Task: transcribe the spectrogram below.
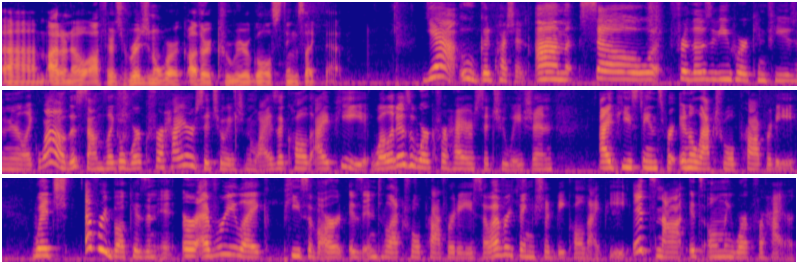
um, I don't know author's original work, other career goals, things like that. Yeah, ooh, good question. Um, so for those of you who are confused and you're like, wow, this sounds like a work for hire situation. Why is it called IP? Well, it is a work for hire situation. IP stands for intellectual property, which every book is an or every like piece of art is intellectual property, so everything should be called IP. It's not, it's only work for hire.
